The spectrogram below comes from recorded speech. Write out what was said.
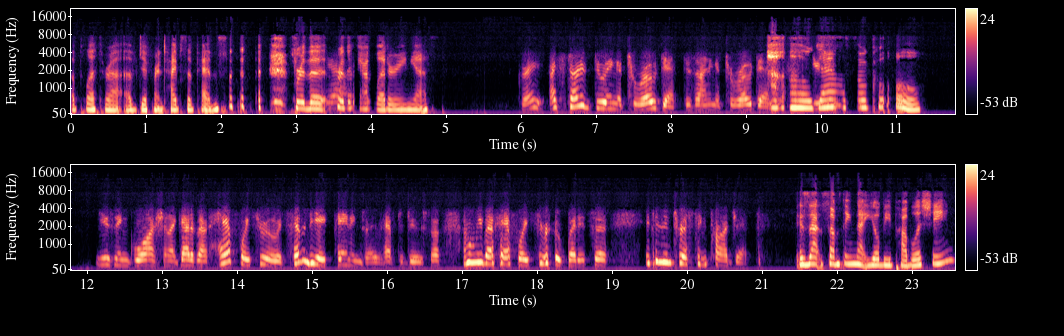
a plethora of different types of pens for the yeah. for the hand lettering. Yes. Great. I started doing a tarot deck, designing a tarot deck. Oh using, yeah, so cool. Using gouache, and I got about halfway through. It's seventy-eight paintings I have to do, so I'm only about halfway through. But it's a it's an interesting project. Is that something that you'll be publishing?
